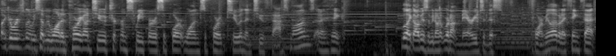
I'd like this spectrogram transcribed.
Like originally we said we wanted Porygon 2, Trick Room Sweeper, Support 1, Support 2, and then two Fast Mons, and I think, like obviously we don't we're not married to this formula, but I think that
